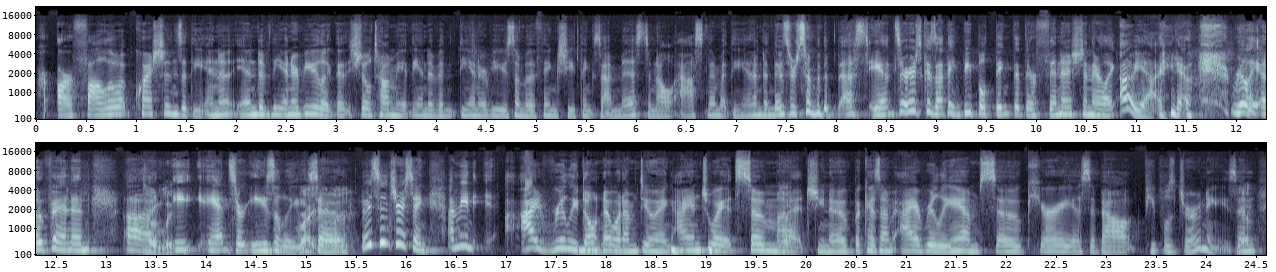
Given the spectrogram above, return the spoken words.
her, our follow up questions at the end of, end of the interview, like that, she'll tell me at the end of the interview some of the things she thinks I missed, and I'll ask them at the end. And those are some of the best answers because I think people think that they're finished and they're like, oh yeah, you know, really open and uh, Totally. e- answer easily. Right, so right. it's interesting. I mean, I really don't know what I'm doing. I enjoy it so much, you know, because I'm I really am so curious about people's journeys and. Yep.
